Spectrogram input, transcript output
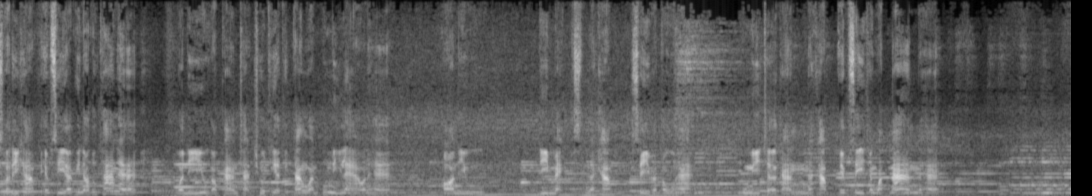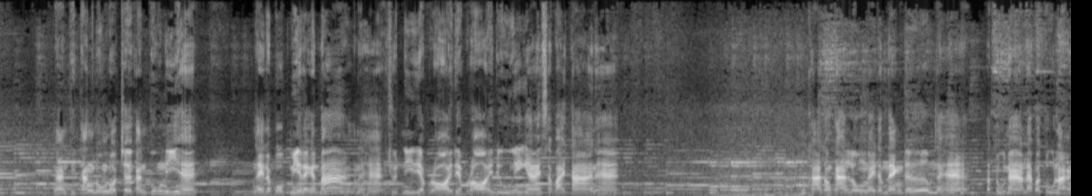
สวัสดีครับ FC และพี่น้องทุกท่านนะฮะวันนี้อยู่กับการจัดชุดที่จะติดตั้งวันพรุ่งนี้แล้วนะฮะ All New D Max นะครับ 4 ประตูฮะพรุ่งนี้เจอกันนะครับ FC จังหวัดน่านนะฮะงานติดตั้งลงรถเจอกันพรุ่งนี้ฮะในระบบมีอะไรกันบ้างนะฮะชุดนี้เรียบร้อยเรียบร้อยดูง่าย ๆ สบายตานะฮะลูกค้าต้องการลงในตำแหน่งเดิมนะฮะประตูหน้าและประตูหลัง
